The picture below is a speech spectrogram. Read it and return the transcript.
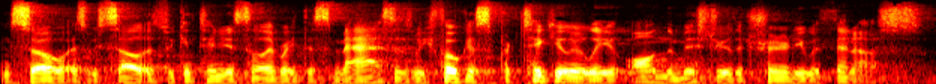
And so, as we, cel- as we continue to celebrate this Mass, as we focus particularly on the mystery of the Trinity within us,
